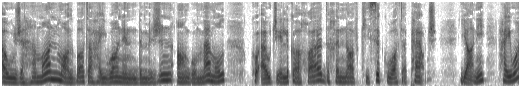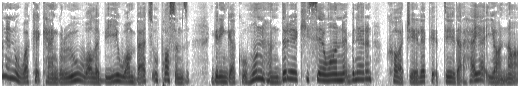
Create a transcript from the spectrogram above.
اوج همان مالبات حیوان دمجن آنگو ممل که اوجه لکا خواه دخل ناف کیسک واتا پاوچ. یعنی حیوان وک کنگرو، والبی، وامبتس و پاسمز گرینگا که هون هندر کیسه وان بنیرن کاچیلک تیدا هیا یا نا.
